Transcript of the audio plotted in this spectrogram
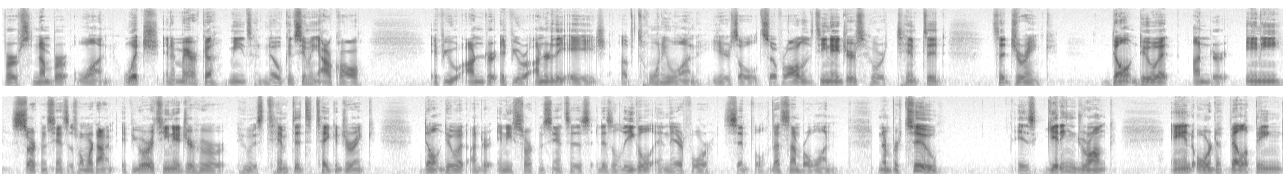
verse number 1, which in America means no consuming alcohol if you under if you are under the age of 21 years old. So for all of the teenagers who are tempted to drink, don't do it under any circumstances. One more time. If you are a teenager who are, who is tempted to take a drink, don't do it under any circumstances. It is illegal and therefore sinful. That's number 1. Number 2 is getting drunk and or developing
